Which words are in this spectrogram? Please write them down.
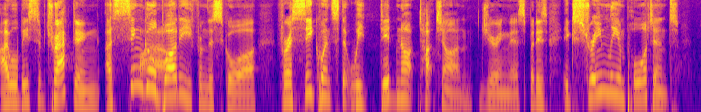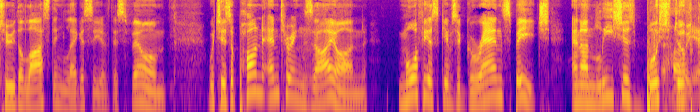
I will be subtracting a single Wow. body from the score for a sequence that we did not touch on during this, but is extremely important to the lasting legacy of this film, which is upon entering Zion, Morpheus gives a grand speech and unleashes Bush Oh, stuff yes.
